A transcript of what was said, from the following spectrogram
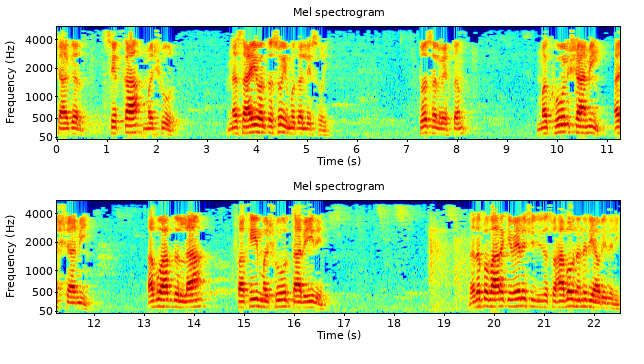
شاګرد ثقه مشهور نسائی ورته سوی مدلس وي توسل وختم مکحول شامی الشامی ابو عبد الله فقی مشهور تابعی دی دا د په بار کې ویل شي چې صحابه نه نه دی اوریدلی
